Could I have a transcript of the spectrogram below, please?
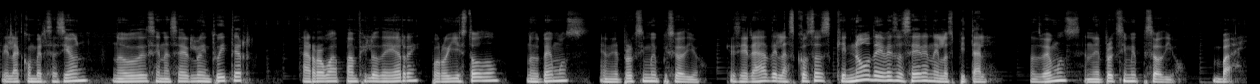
la conversación, no dudes en hacerlo en Twitter, arroba. Por hoy es todo. Nos vemos en el próximo episodio, que será de las cosas que no debes hacer en el hospital. Nos vemos en el próximo episodio. Bye.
